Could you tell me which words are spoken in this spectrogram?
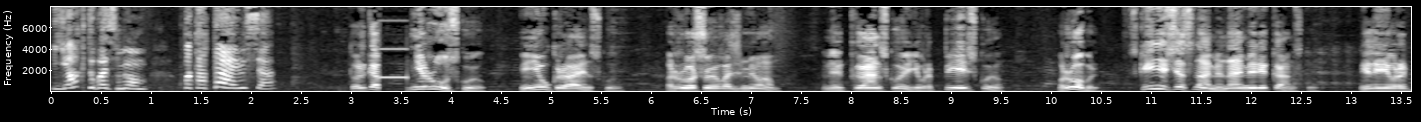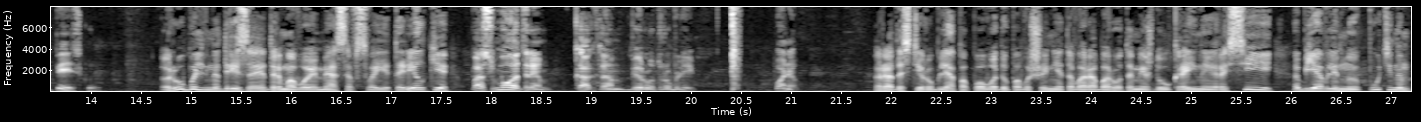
Яхту возьмем, покатаемся. Только не русскую и не украинскую. Хорошую возьмем. Американскую, европейскую. Рубль, скинешься с нами на американскую или европейскую? Рубль, надрезая дармовое мясо в своей тарелке, Посмотрим, как там берут рубли. Понял? радости рубля по поводу повышения товарооборота между Украиной и Россией, объявленную Путиным,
